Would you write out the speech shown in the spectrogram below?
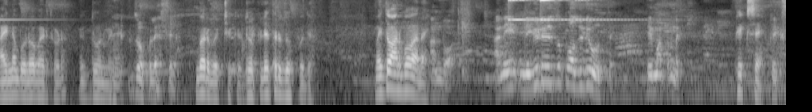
आईनं बोलवा बाहेर थोडं. एक दोन मिनिट. झोपले असेल बरं बरं ठीक आहे. झोपले तर झोपू द्या. मग तो अनुभव आला आहे अनुभव. आणि निगेटिव्हचं पॉझिटिव्ह होतं हे मात्र नक्की. फिक्स आहे. फिक्स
